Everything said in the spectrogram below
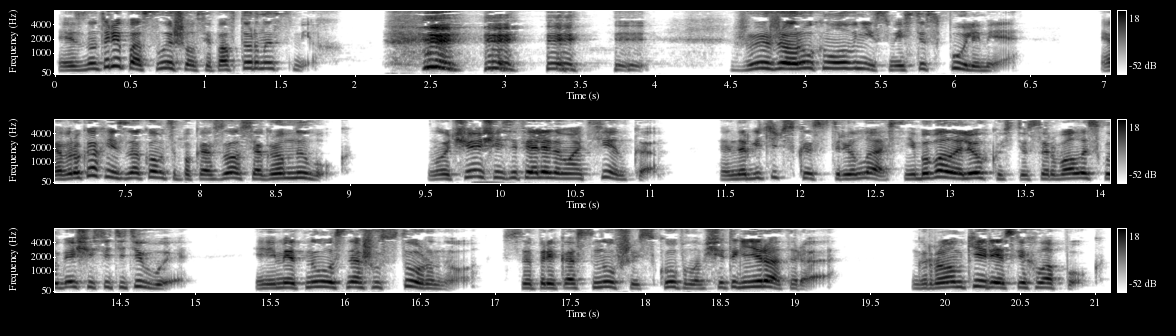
Изнутри послышался повторный смех. Жижа рухнула вниз вместе с пулями, а в руках незнакомца показался огромный лук. Лучащийся фиолетовым оттенком, энергетическая стрела с небывалой легкостью сорвалась с клубящейся тетивы и метнулась в нашу сторону, соприкоснувшись с куполом щитогенератора. Громкий резкий хлопок.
